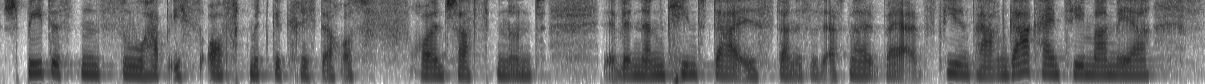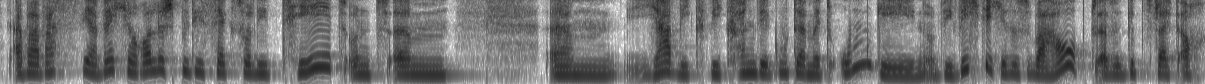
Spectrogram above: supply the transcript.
Spätestens, so habe ich es oft mitgekriegt, auch aus Freundschaften. Und wenn dann ein Kind da ist, dann ist es erstmal bei vielen Paaren gar kein Thema mehr. Aber was, ja, welche Rolle spielt die Sexualität und ähm, ähm, ja, wie, wie können wir gut damit umgehen und wie wichtig ist es überhaupt? Also gibt es vielleicht auch,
